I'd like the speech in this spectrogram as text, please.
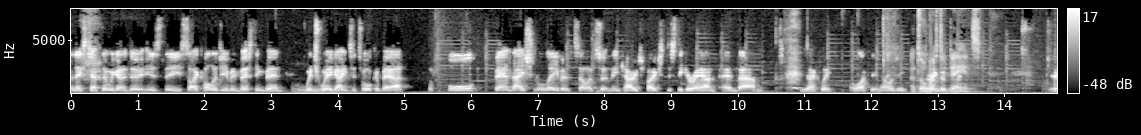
the next chapter we're going to do is the psychology of investing, Ben, which we're going to talk about the four foundational levers. So I'd certainly encourage folks to stick around. And um, exactly, I like the analogy. That's almost good, a dance. no,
